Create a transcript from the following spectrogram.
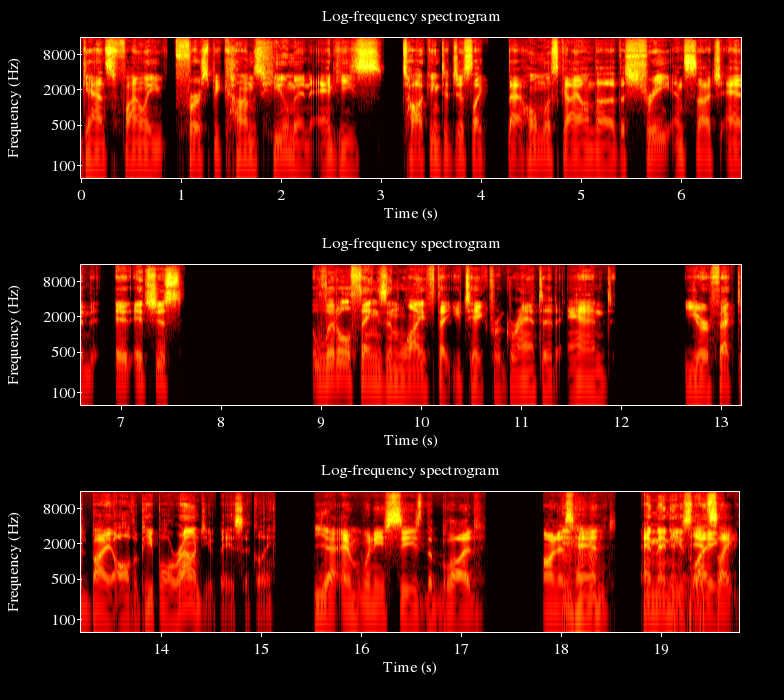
ganz finally first becomes human and he's talking to just like that homeless guy on the the street and such and it, it's just little things in life that you take for granted and you're affected by all the people around you basically Yeah, and when he sees the blood on his Mhm. hand, and then he's it's like, like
